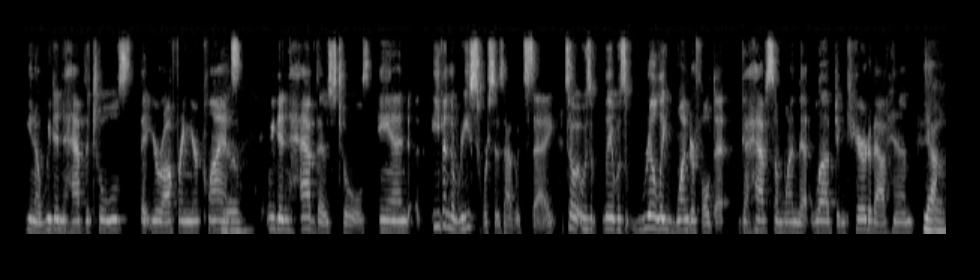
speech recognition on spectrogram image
you know we didn't have the tools that you're offering your clients yeah we didn't have those tools and even the resources i would say. So it was it was really wonderful to to have someone that loved and cared about him yeah.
